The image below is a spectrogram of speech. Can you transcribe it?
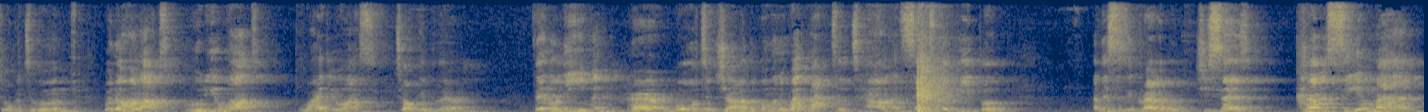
talking to women. But no one asks, Who do you want? Why do you ask talking to her? Then leaving her water jar, the woman went back to the town and said to the people, and this is incredible. She says, Come see a man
